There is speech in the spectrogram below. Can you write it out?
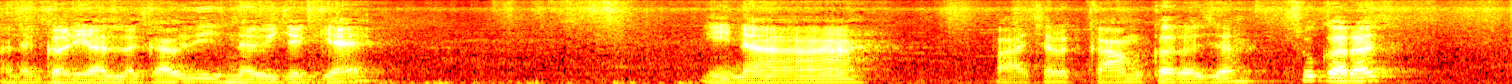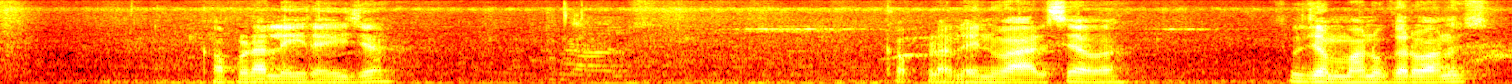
અને ઘડિયાળ લગાવી દીધી નવી જગ્યાએ. એના પાછળ કામ કરે છે. શું કરે છે? કપડાં લઈ રહી છે. કપડાં લઈને વાર છે હવે. શું જમવાનું કરવાનું છે?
